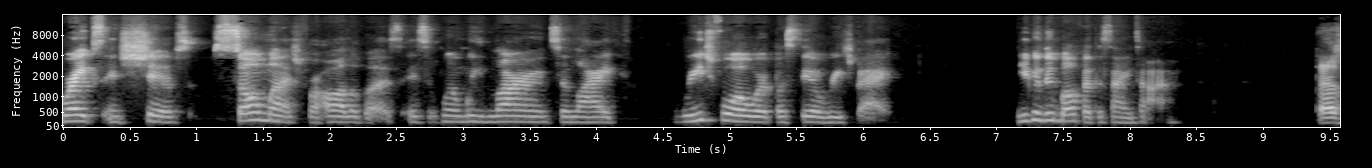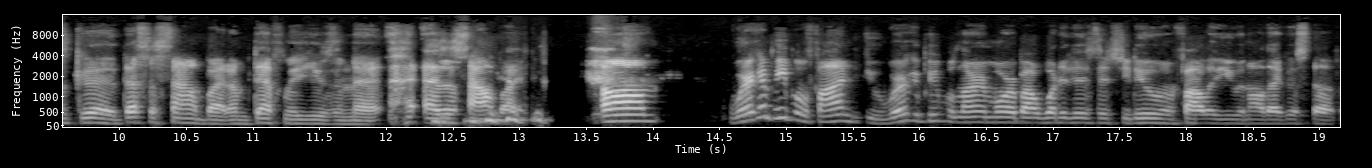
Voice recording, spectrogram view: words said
breaks and shifts so much for all of us is when we learn to like reach forward but still reach back. You can do both at the same time. That's good. That's a soundbite. I'm definitely using that as a soundbite. um, where can people find you? Where can people learn more about what it is that you do and follow you and all that good stuff?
